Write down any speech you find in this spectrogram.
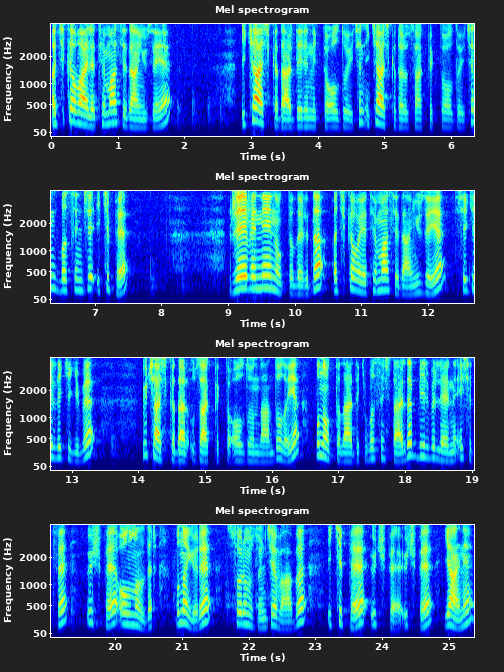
açık havayla temas eden yüzeye 2H kadar derinlikte olduğu için, 2H kadar uzaklıkta olduğu için basıncı 2P. R ve N noktaları da açık havaya temas eden yüzeye şekildeki gibi 3H kadar uzaklıkta olduğundan dolayı bu noktalardaki basınçlar da birbirlerine eşit ve 3P olmalıdır. Buna göre sorumuzun cevabı 2P, 3P, 3P yani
